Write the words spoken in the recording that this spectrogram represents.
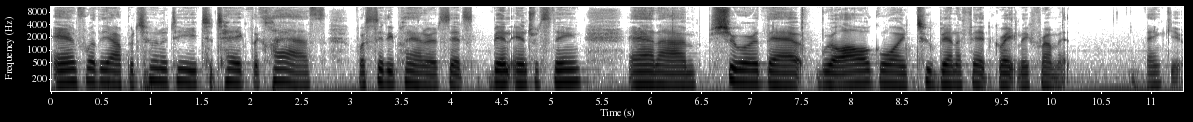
and for the opportunity to take the class for city planners. It's been interesting, and I'm sure that we're all going to benefit greatly from it. Thank you.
